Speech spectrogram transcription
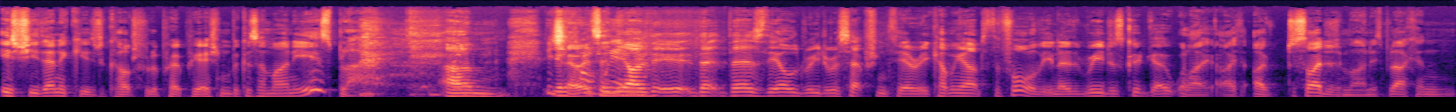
is she then accused of cultural appropriation because Hermione is black? Um, you know, it's in the idea that there's the old reader reception theory coming out to the fore. You know, the readers could go, "Well, I, I, I've decided Hermione's black, and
